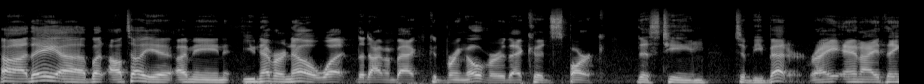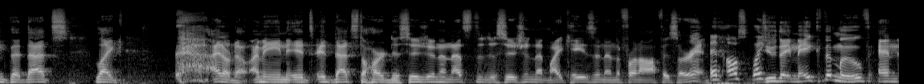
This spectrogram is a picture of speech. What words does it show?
uh, they. Uh, but I'll tell you, I mean, you never know what the Diamondbacks could bring over that could spark this team to be better, right? And I think that that's like. I don't know. I mean, it's it that's the hard decision, and that's the decision that Mike Hazen and the front office are in. and also like Do they make the move, and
